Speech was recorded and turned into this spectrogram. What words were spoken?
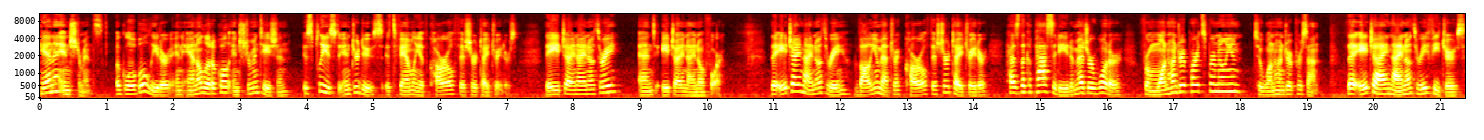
Hanna Instruments, a global leader in analytical instrumentation, is pleased to introduce its family of Karl Fischer titrators, the HI903 and HI904. The HI903 volumetric Karl Fischer titrator has the capacity to measure water from 100 parts per million to 100%. The HI903 features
